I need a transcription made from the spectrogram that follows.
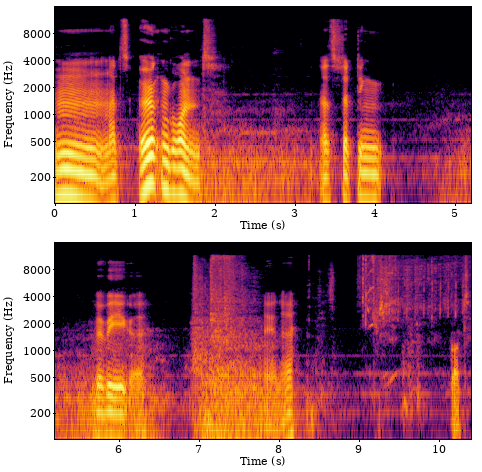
Hm, hat irgendeinen Grund, dass ich das Ding bewege. Nee, ne? Gott.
